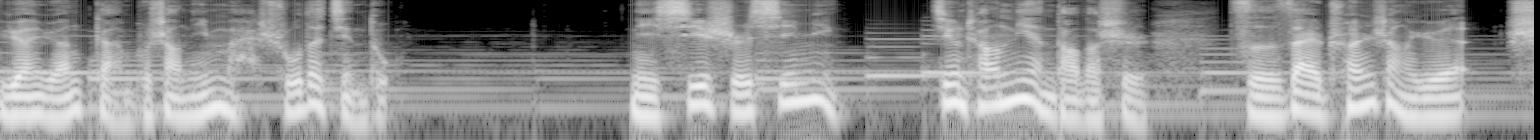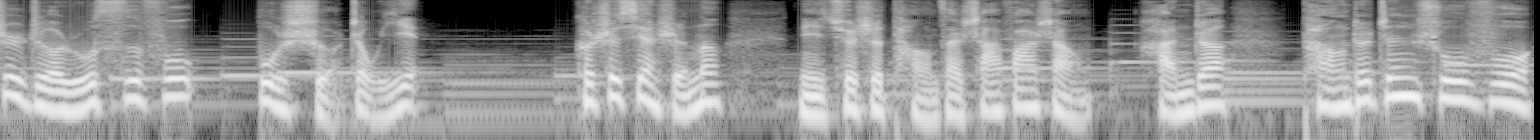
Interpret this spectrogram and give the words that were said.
远远赶不上你买书的进度。你惜时惜命，经常念叨的是“子在川上曰：逝者如斯夫，不舍昼夜。”可是现实呢？你却是躺在沙发上喊着“躺着真舒服，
